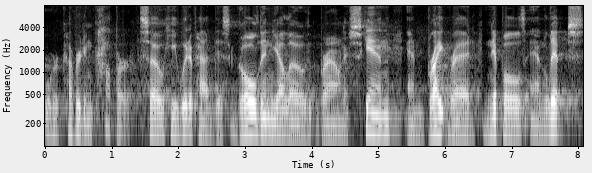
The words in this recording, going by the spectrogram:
were covered in copper, so he would have had this golden yellow, brownish skin and bright red nipples and lips,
